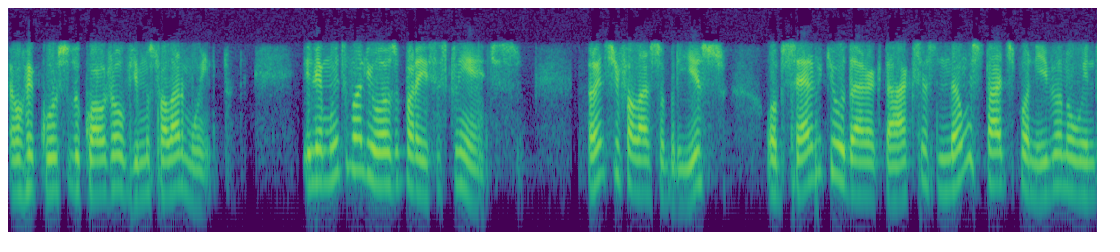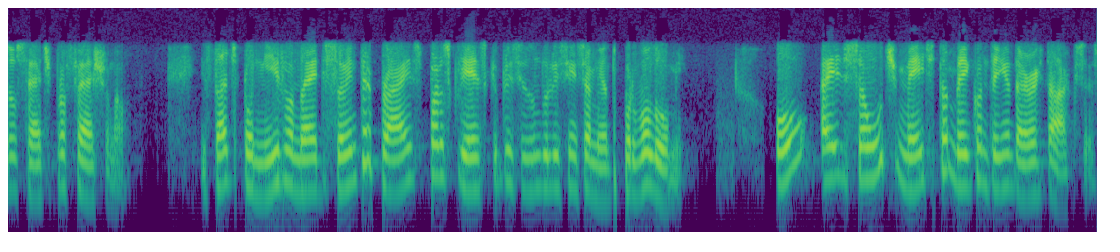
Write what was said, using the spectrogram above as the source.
é um recurso do qual já ouvimos falar muito. Ele é muito valioso para esses clientes. Antes de falar sobre isso, observe que o Direct Access não está disponível no Windows 7 Professional. Está disponível na edição Enterprise para os clientes que precisam do licenciamento por volume. Ou a edição Ultimate também contém o Direct Access.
